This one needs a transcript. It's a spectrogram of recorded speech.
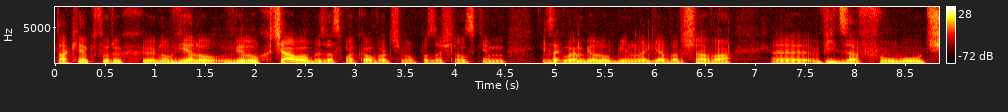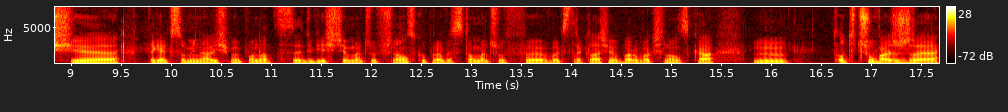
takie, których no, wielu, wielu chciałoby zasmakować, bo poza Śląskiem Zagłębie Lubin, Legia Warszawa, Widzew Łódź, tak jak wspominaliśmy, ponad 200 meczów w Śląsku, prawie 100 meczów w Ekstraklasie w barwach Śląska. Mm, Odczuwasz, że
